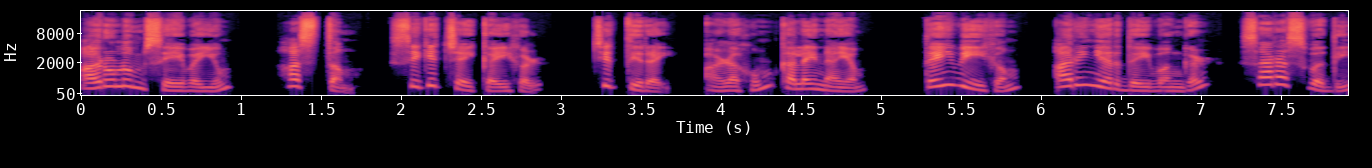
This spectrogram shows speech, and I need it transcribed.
அருளும் சேவையும் ஹஸ்தம் சிகிச்சை கைகள் சித்திரை அழகும் கலைநயம் தெய்வீகம் அறிஞர் தெய்வங்கள் சரஸ்வதி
